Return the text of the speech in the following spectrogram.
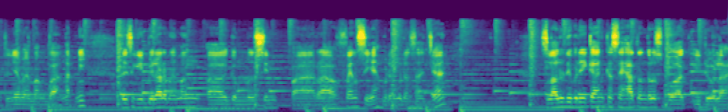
Tentunya memang banget nih. Rizky Bilar memang uh, gemesin para fans ya Mudah-mudahan saja. Selalu diberikan kesehatan terus buat idola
